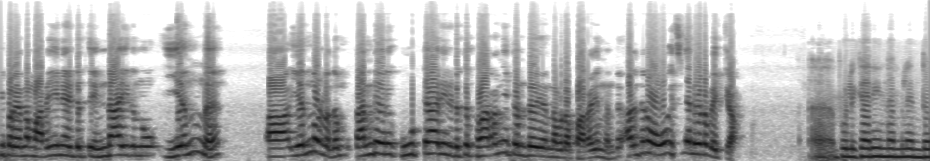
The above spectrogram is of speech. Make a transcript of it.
ഈ പറയുന്ന മറീനെ എടുത്ത് ഉണ്ടായിരുന്നു എന്ന് എന്നുള്ളതും തന്റെ ഒരു കൂട്ടുകാരി അടുത്ത് പറഞ്ഞിട്ടുണ്ട് എന്ന് അവിടെ പറയുന്നുണ്ട്. അതിന്റെ ഒരു വോയിസ് ഞാൻ ഇവിടെ വെക്കാം. പുള്ളിക്കാരി നമ്മൾ എന്തോ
